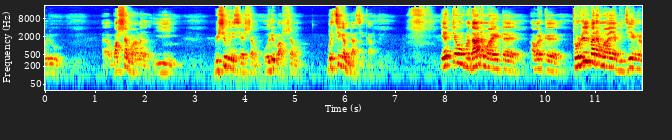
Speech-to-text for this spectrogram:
ഒരു വർഷമാണ് ഈ വിഷുവിന് ശേഷം ഒരു വർഷം വൃശ്ചികം രാശിക്കാർക്ക്. ഏറ്റവും പ്രധാനമായിട്ട് അവർക്ക് തൊഴിൽപരമായ വിജയങ്ങൾ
